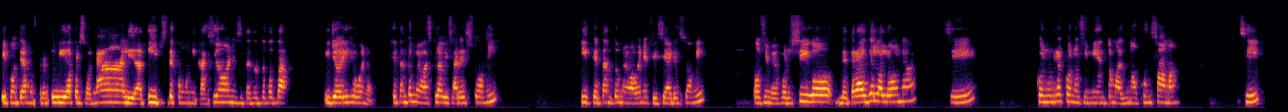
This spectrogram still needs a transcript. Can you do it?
y ponte a mostrar tu vida personal y da tips de comunicaciones y ta, ta, ta, ta, ta. Y yo dije, bueno, ¿qué tanto me va a esclavizar esto a mí? ¿Y qué tanto me va a beneficiar esto a mí? O si mejor sigo detrás de la lona, ¿sí? Con un reconocimiento más no con fama, ¿sí?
